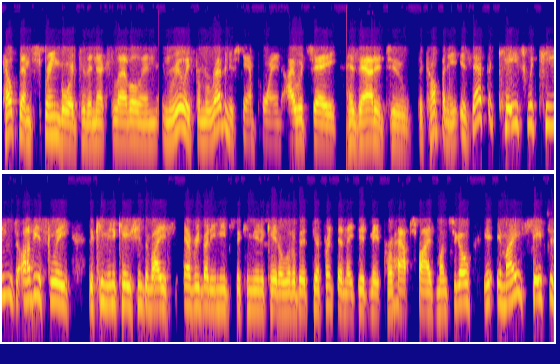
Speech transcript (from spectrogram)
help them springboard to the next level. And, and, really, from a revenue standpoint, I would say has added to the company. Is that the case with Teams? Obviously, the communication device, everybody needs to communicate a little bit different than they did maybe perhaps five months ago. I, am I safe to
